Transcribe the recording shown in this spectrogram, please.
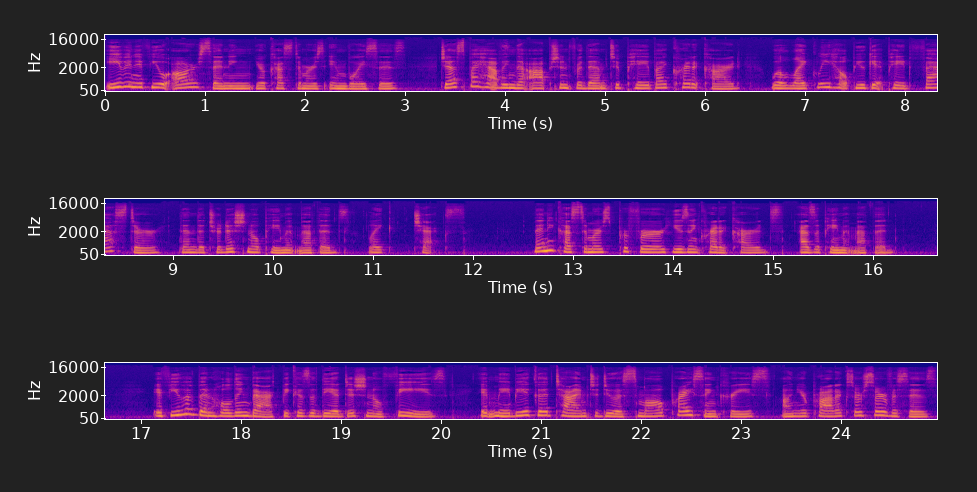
even if you are sending your customers invoices, just by having the option for them to pay by credit card will likely help you get paid faster than the traditional payment methods like checks. Many customers prefer using credit cards as a payment method. If you have been holding back because of the additional fees, it may be a good time to do a small price increase on your products or services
